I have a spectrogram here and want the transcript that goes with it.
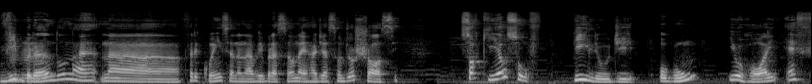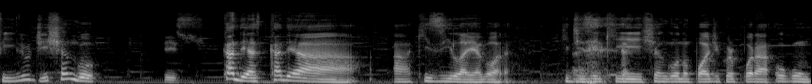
Vibrando na, na frequência, né, na vibração, na irradiação de Oxóssi. Só que eu sou filho de Ogum e o Roy é filho de Xangô. Isso. Cadê a, cadê a, a Kizila aí agora? Que dizem que Xangô não pode incorporar Ogum.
